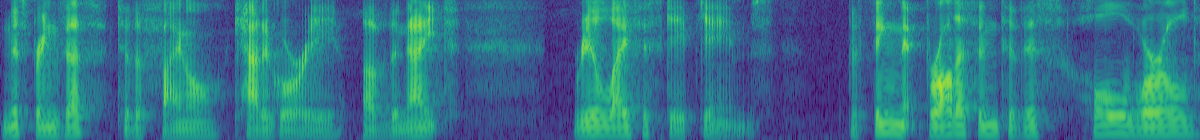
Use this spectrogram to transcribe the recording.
And this brings us to the final category of the night real life escape games. The thing that brought us into this whole world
